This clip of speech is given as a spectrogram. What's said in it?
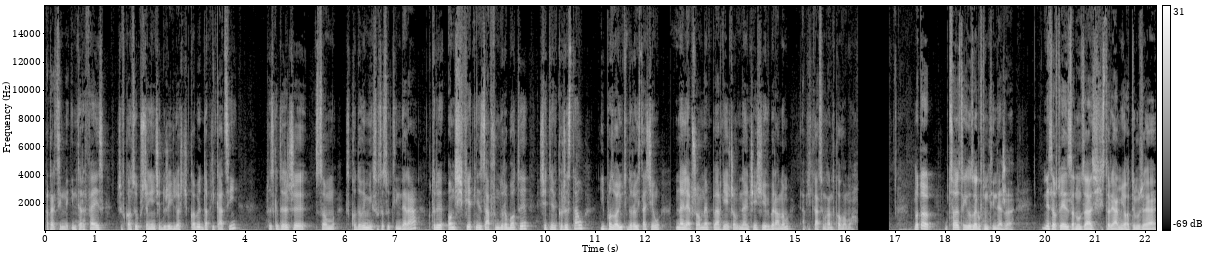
atrakcyjny interfejs, czy w końcu przyciągnięcie dużej ilości kobiet do aplikacji. Wszystkie te rzeczy są składowymi sukcesu Tindera, który on świetnie zaprzągł do roboty, świetnie wykorzystał i pozwolił Tinderowi stać się najlepszą, najpopularniejszą i najczęściej wybieraną aplikacją randkową. No to co jest takiego złego w tym Tinderze? Nie chcę tutaj zanudzać historiami o tym, że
